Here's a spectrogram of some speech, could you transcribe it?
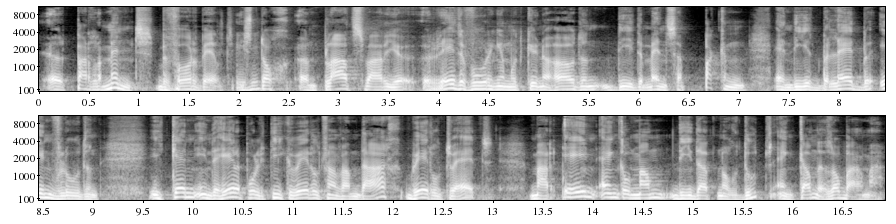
Het parlement bijvoorbeeld is toch een plaats waar je redenvoeringen moet kunnen houden die de mensen pakken en die het beleid beïnvloeden. Ik ken in de hele politieke wereld van vandaag, wereldwijd, maar één enkel man die dat nog doet en kan, dat is Obama.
